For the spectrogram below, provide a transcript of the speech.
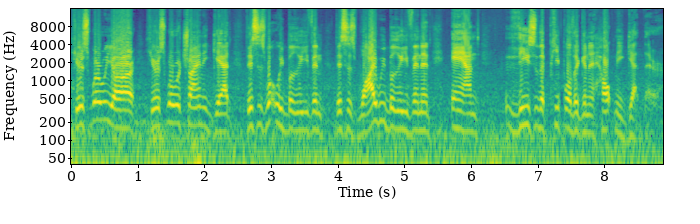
here's where we are, here's where we're trying to get, this is what we believe in, this is why we believe in it, and these are the people that are going to help me get there.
